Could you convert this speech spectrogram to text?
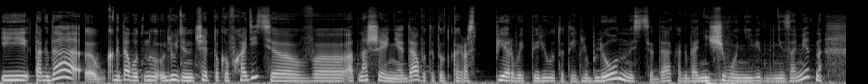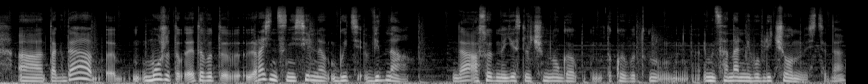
И тогда, э, когда вот ну, люди начинают только входить э, в отношения, да, вот это вот как раз первый период этой влюбленности, да, когда ничего не видно, незаметно, а, тогда может эта вот разница не сильно быть видна да, особенно если очень много такой вот ну, эмоциональной вовлеченности, да.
